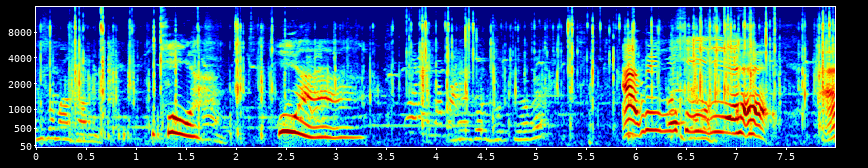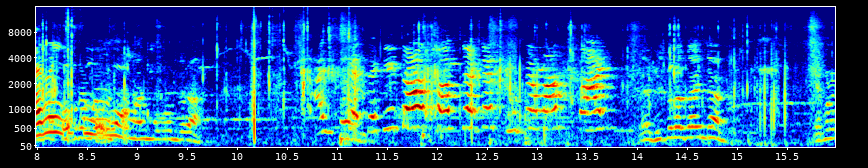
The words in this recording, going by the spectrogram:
একটা মাছ হবে আমি দেখি তো সব জায়গায় দুটো মাছ পাই ভিতরে যাই না এখানে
